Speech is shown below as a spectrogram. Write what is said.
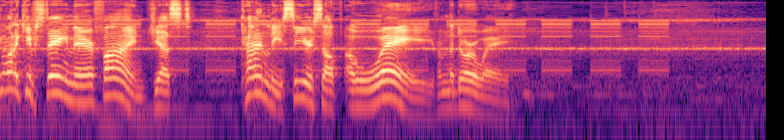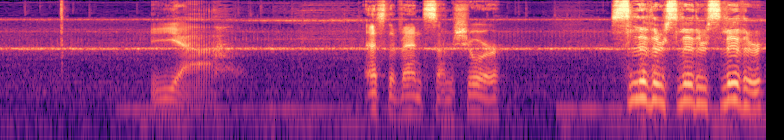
you want to keep staying there, fine. Just kindly see yourself away from the doorway. Yeah. That's the vents, I'm sure. Slither, slither, slither.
